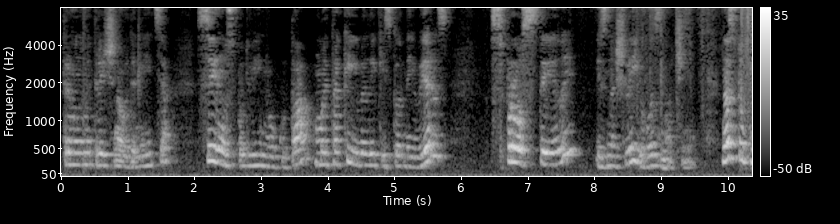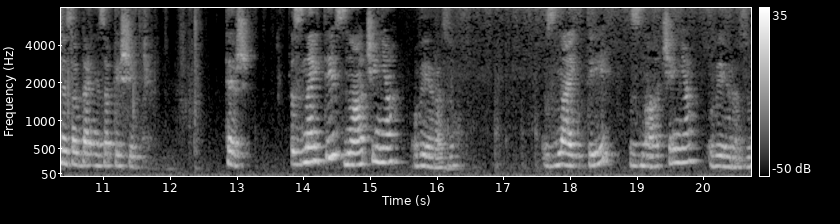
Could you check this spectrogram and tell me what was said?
тригонометрична одиниця, синус подвійного кута, ми такий великий складний вираз спростили і знайшли його значення. Наступне завдання запишіть теж знайти значення виразу. Знайти значення виразу.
